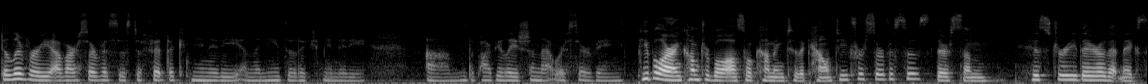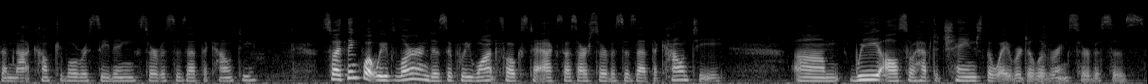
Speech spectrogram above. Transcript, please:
delivery of our services to fit the community and the needs of the community um, the population that we're serving. People are uncomfortable also coming to the county for services. There's some history there that makes them not comfortable receiving services at the county. So I think what we've learned is if we want folks to access our services at the county, um, we also have to change the way we're delivering services.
